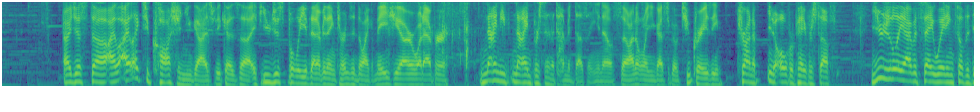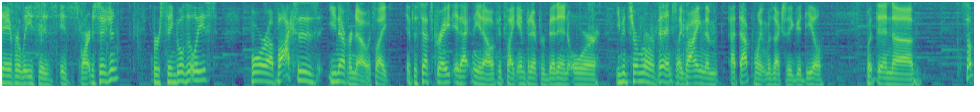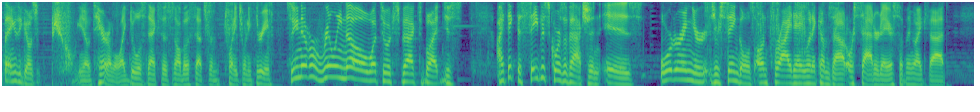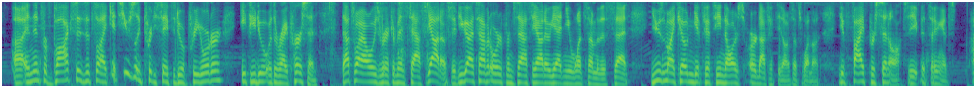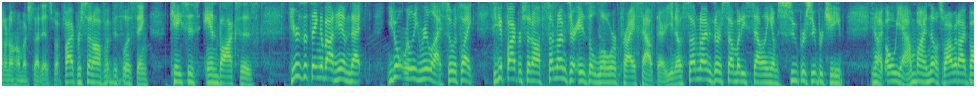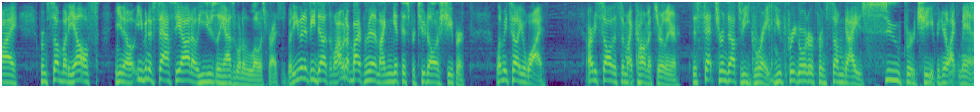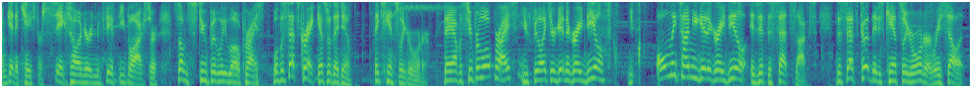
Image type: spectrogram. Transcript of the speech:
I just uh, I, I, like to caution you guys because uh, if you just believe that everything turns into like Magia or whatever, 99% of the time it doesn't, you know. So I don't want you guys to go too crazy trying to you know overpay for stuff. Usually, I would say waiting till the day of release is is a smart decision for singles at least. For uh, boxes, you never know. It's like if the set's great, it you know if it's like Infinite Forbidden or even Terminal Revenge, like buying them at that point was actually a good deal. But then uh, some things it goes, you know, terrible, like Duelist Nexus and all those sets from 2023. So you never really know what to expect, but just I think the safest course of action is ordering your your singles on Friday when it comes out or Saturday or something like that. Uh, and then for boxes, it's like it's usually pretty safe to do a pre-order if you do it with the right person. That's why I always recommend Sassyotto. So if you guys haven't ordered from Sassyotto yet and you want some of this set, use my code and get $15 or not $15, that's on. You get 5% off. So it's I think it's I don't know how much that is, but 5% off of his listing, cases and boxes. Here's the thing about him that you don't really realize. So it's like you get 5% off. Sometimes there is a lower price out there. You know, sometimes there's somebody selling them super, super cheap. You're like, oh yeah, I'm buying those. Why would I buy from somebody else? You know, even if Sassyotto, he usually has one of the lowest prices. But even if he doesn't, why would I buy from him? I can get this for $2 cheaper. Let me tell you why. I already saw this in my comments earlier. This set turns out to be great. You've pre-ordered from some guy who's super cheap and you're like, man, I'm getting a case for 650 bucks or some stupidly low price. Well, the set's great. Guess what they do? They cancel your order. They have a super low price. You feel like you're getting a great deal. You, only time you get a great deal is if the set sucks. If the set's good, they just cancel your order and resell it.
